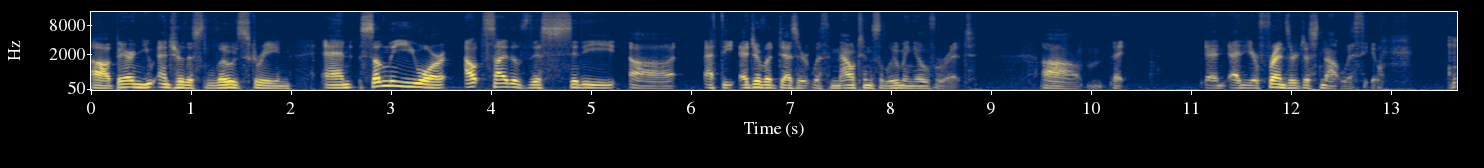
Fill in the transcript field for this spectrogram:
Uh, Baron, you enter this load screen, and suddenly you are outside of this city uh, at the edge of a desert with mountains looming over it. Um, that, and and your friends are just not with you.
